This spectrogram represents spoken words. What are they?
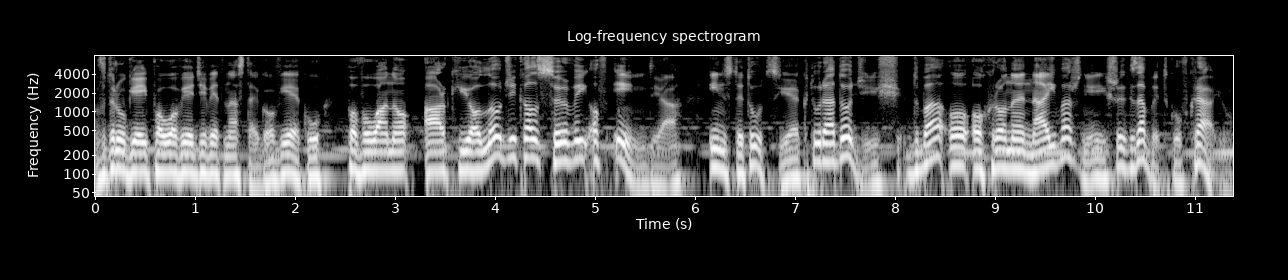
W drugiej połowie XIX wieku powołano Archaeological Survey of India, instytucję, która do dziś dba o ochronę najważniejszych zabytków kraju.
